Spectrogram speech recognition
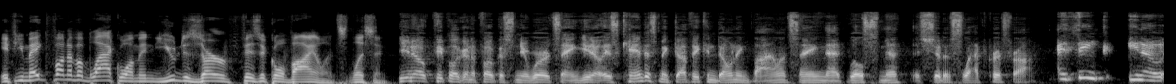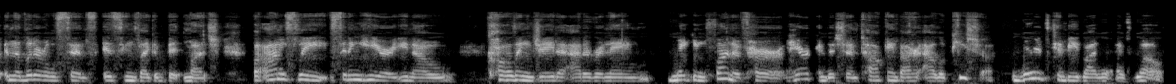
if you make fun of a black woman, you deserve physical violence. Listen. You know, people are going to focus on your words saying, you know, is Candace McDuffie condoning violence, saying that Will Smith should have slapped Chris Rock? I think, you know, in the literal sense, it seems like a bit much. But honestly, sitting here, you know, calling Jada out of her name, making fun of her hair condition, talking about her alopecia. Words can be violent as well.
